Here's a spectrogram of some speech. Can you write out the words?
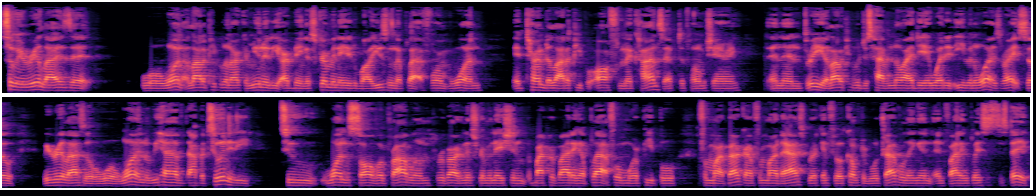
So we realized that, well, one, a lot of people in our community are being discriminated while using the platform. One, it turned a lot of people off from the concept of home sharing. And then three, a lot of people just have no idea what it even was, right? So we realized, well, one, we have the opportunity to one solve a problem regarding discrimination by providing a platform where people from my background, from my diaspora, can feel comfortable traveling and, and finding places to stay.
